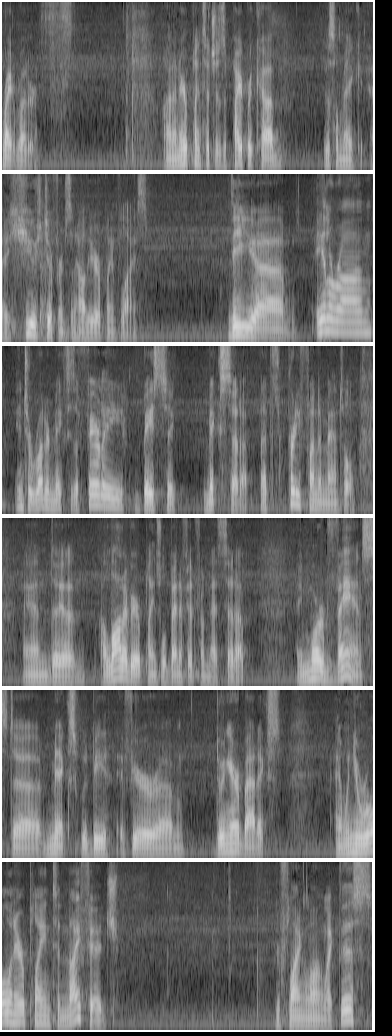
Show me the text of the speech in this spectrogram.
right rudder. On an airplane such as a Piper Cub, this will make a huge difference in how the airplane flies. The uh, aileron into rudder mix is a fairly basic mix setup. That's pretty fundamental, and uh, a lot of airplanes will benefit from that setup. A more advanced uh, mix would be if you're um, doing aerobatics and when you roll an airplane to knife edge, you're flying along like this,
